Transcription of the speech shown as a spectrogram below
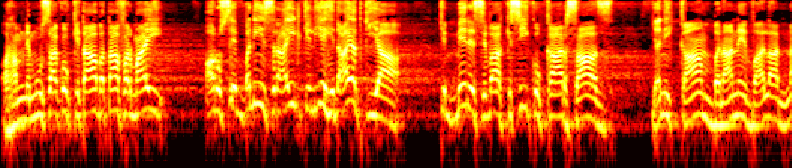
اور ہم نے موسا کو کتاب عطا فرمائی اور اسے بنی اسرائیل کے لیے ہدایت کیا کہ میرے سوا کسی کو کار ساز یعنی کام بنانے والا نہ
